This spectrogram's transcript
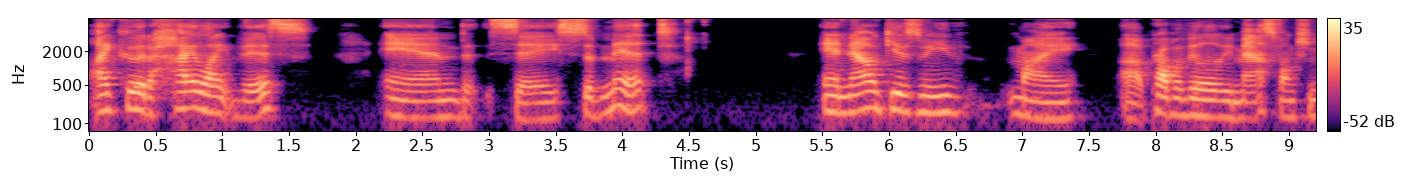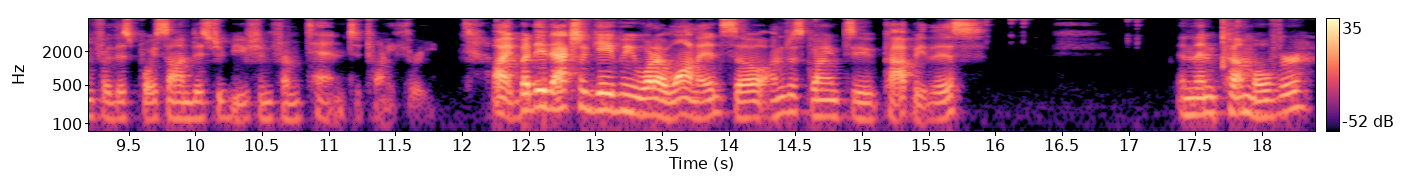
I could highlight this and say submit and now it gives me my uh, probability mass function for this Poisson distribution from 10 to 23. Alright, but it actually gave me what I wanted, so I'm just going to copy this and then come over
